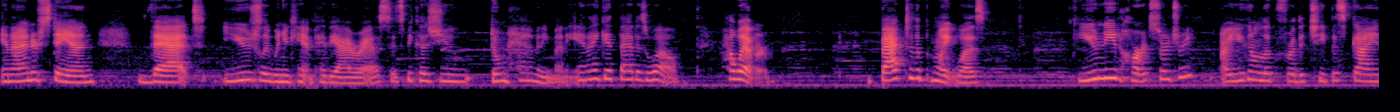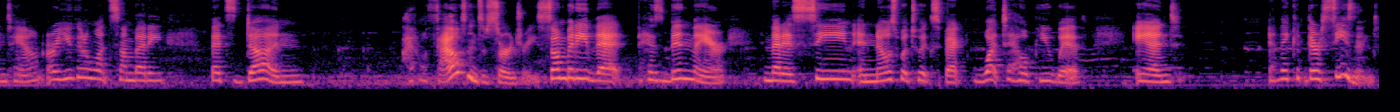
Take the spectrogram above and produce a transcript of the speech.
and I understand that usually when you can't pay the IRS, it's because you don't have any money, and I get that as well. However, back to the point was you need heart surgery? Are you going to look for the cheapest guy in town? Or are you going to want somebody that's done, I don't know, thousands of surgeries? Somebody that has been there and that has seen and knows what to expect, what to help you with, and and they they're seasoned.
